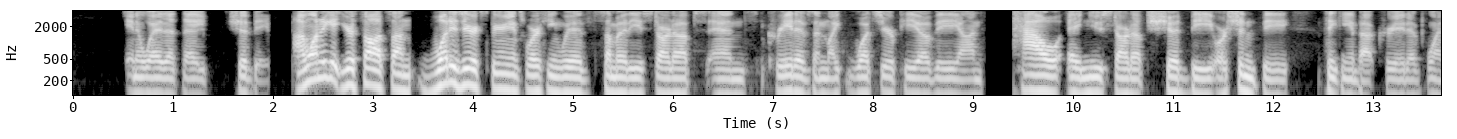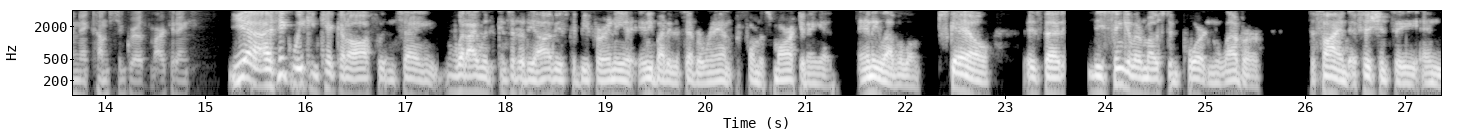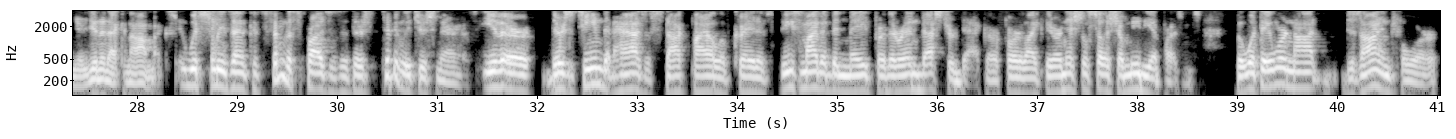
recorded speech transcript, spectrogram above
in a way that they should be. I want to get your thoughts on what is your experience working with some of these startups and creatives, and like what's your POV on how a new startup should be or shouldn't be thinking about creative when it comes to growth marketing? Yeah, I think we can kick it off with saying what I would consider the obvious to be for any anybody that's ever ran performance marketing at any level of scale is that the singular most important lever to find efficiency in your unit economics, which leads in because some of the surprises that there's typically two scenarios. Either there's a team that has a stockpile of creatives. These might have been made for their investor deck or for like their initial social media presence. But what they were not designed for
